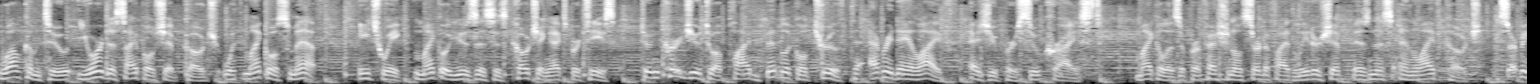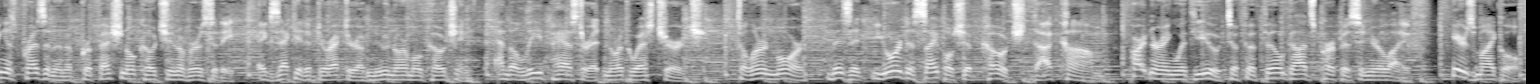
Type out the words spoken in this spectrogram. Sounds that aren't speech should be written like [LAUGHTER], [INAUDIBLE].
Welcome to Your Discipleship Coach with Michael Smith. Each week, Michael uses his coaching expertise to encourage you to apply biblical truth to everyday life as you pursue Christ. Michael is a professional certified leadership, business, and life coach, serving as president of Professional Coach University, executive director of New Normal Coaching, and the lead pastor at Northwest Church. To learn more, visit yourdiscipleshipcoach.com, partnering with you to fulfill God's purpose in your life. Here's Michael.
